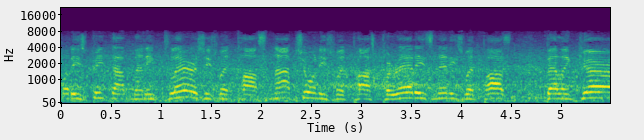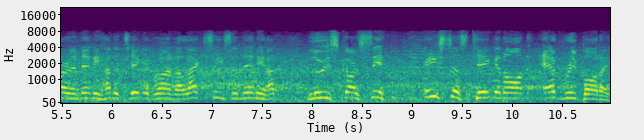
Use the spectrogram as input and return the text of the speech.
But he's beat that many players. He's went past Nacho and he's went past Paredes and then he's went past Belenguer and then he had to take it around Alexis and then he had Luis Garcia. He's just taken on everybody.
